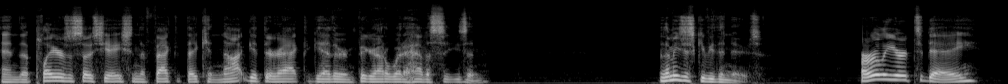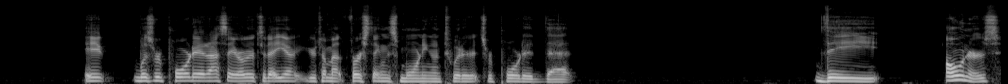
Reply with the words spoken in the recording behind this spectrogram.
and the Players Association. The fact that they cannot get their act together and figure out a way to have a season. Let me just give you the news. Earlier today, it was reported, I say earlier today, you're talking about first thing this morning on Twitter, it's reported that the owners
